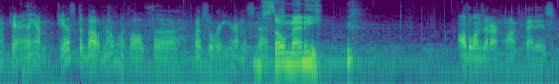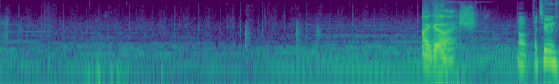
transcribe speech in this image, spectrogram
Okay, I think I'm just about done with all the quests over here on the There's steps. so many. All the ones that aren't locked, that is. Oh my gosh. Oh, attune.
